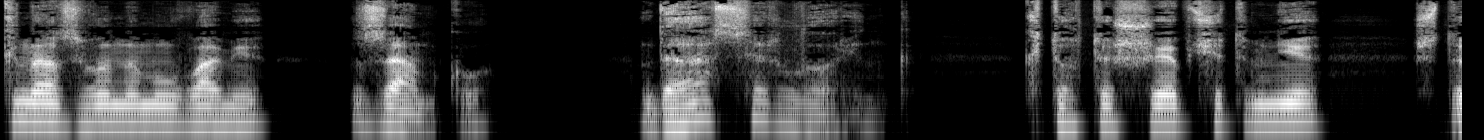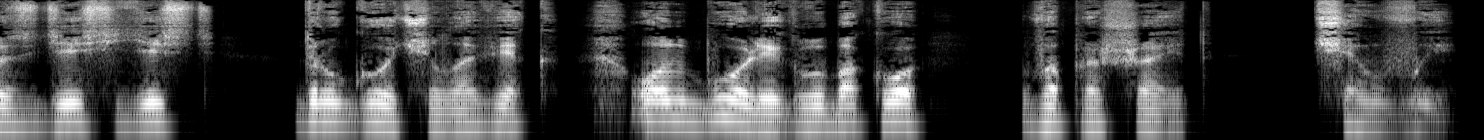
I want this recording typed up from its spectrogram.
к названному вами замку. Да, сэр Лоринг, кто-то шепчет мне, что здесь есть другой человек. Он более глубоко вопрошает, чем вы.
